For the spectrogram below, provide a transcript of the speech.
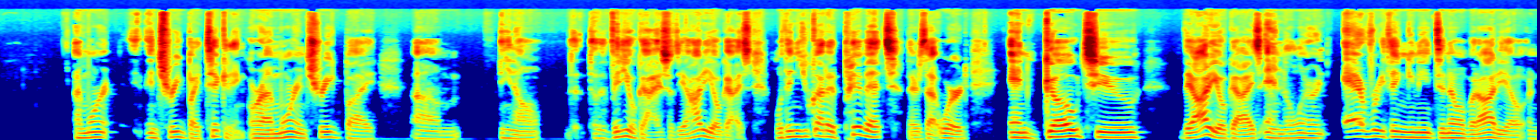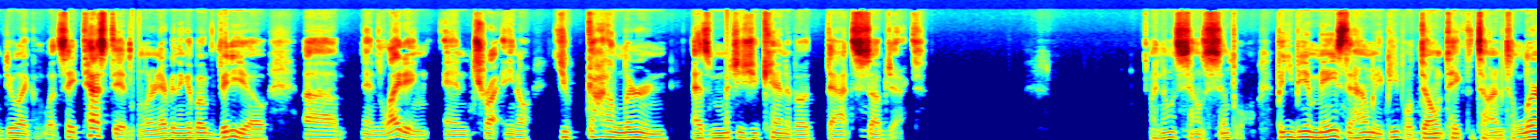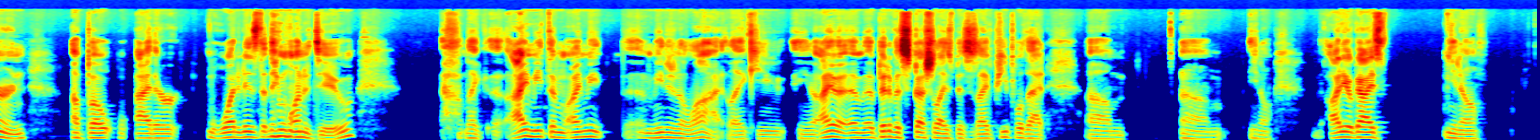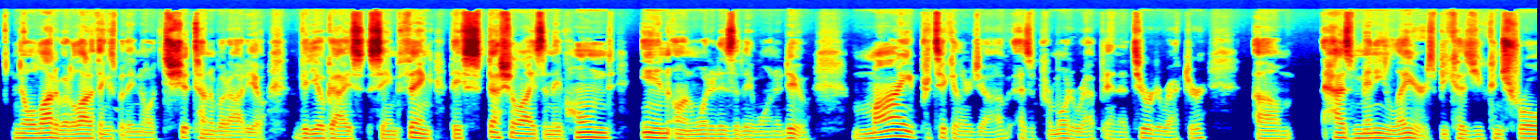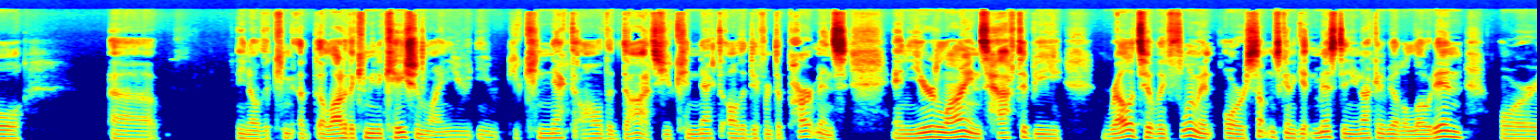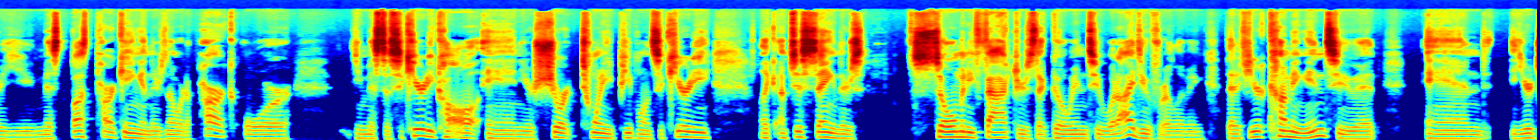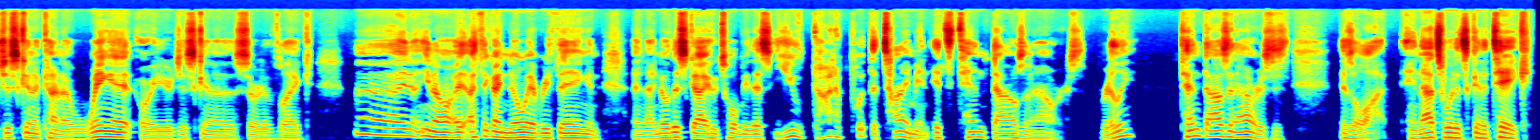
I'm more intrigued by ticketing or I'm more intrigued by, um, you know, the, the video guys or the audio guys. Well, then you got to pivot. There's that word and go to the audio guys and learn everything you need to know about audio and do like let's say tested and learn everything about video uh, and lighting and try you know you got to learn as much as you can about that subject I know it sounds simple, but you'd be amazed at how many people don't take the time to learn about either what it is that they want to do. Like i meet them i meet uh, meet it a lot like you you know i am a bit of a specialized business i have people that um um you know audio guys you know know a lot about a lot of things but they know a shit ton about audio. Video guys same thing. They've specialized and they've honed in on what it is that they want to do. My particular job as a promoter rep and a tour director um, has many layers because you control uh, you know the a lot of the communication line you you you connect all the dots you connect all the different departments and your lines have to be relatively fluent or something's going to get missed and you're not going to be able to load in or you missed bus parking and there's nowhere to park or you missed a security call and you're short 20 people in security. Like i'm just saying there's so many factors that go into what I do for a living that if you're coming into it and you're just going to kind of wing it or you're just going to sort of like uh, you know I, I, think i know everything and and i know this guy who told me this. You've got to put the time in. It's 10000 hours. Really? 10000 hours is is a lot and that's what it's going to take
